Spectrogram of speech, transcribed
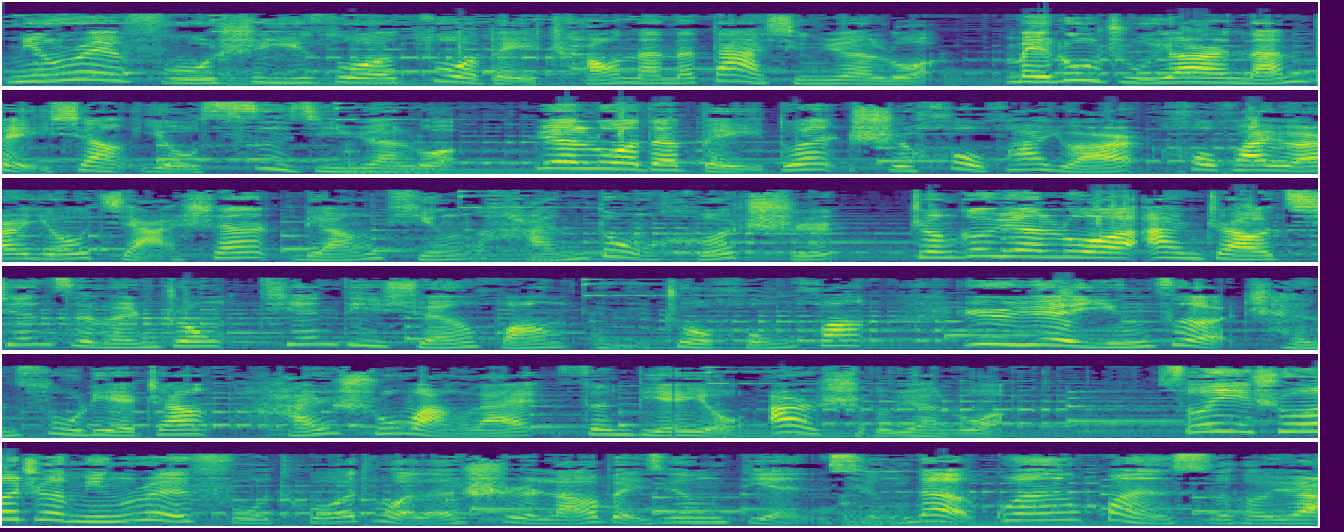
明瑞府是一座坐北朝南的大型院落，每路主院南北向有四进院落。院落的北端是后花园，后花园有假山、凉亭、涵洞、河池。整个院落按照千字文中“天地玄黄，宇宙洪荒，日月盈仄，辰宿列张，寒暑往来”，分别有二十个院落。所以说，这明瑞府妥妥的是老北京典型的官宦四合院。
